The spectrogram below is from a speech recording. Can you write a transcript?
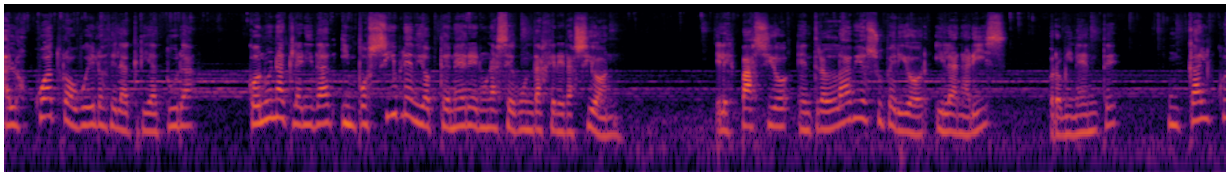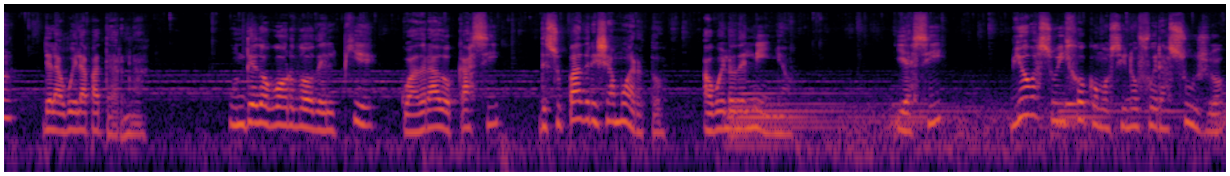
a los cuatro abuelos de la criatura con una claridad imposible de obtener en una segunda generación. El espacio entre el labio superior y la nariz, prominente, un cálculo de la abuela paterna. Un dedo gordo del pie, cuadrado casi, de su padre ya muerto, abuelo del niño. Y así vio a su hijo como si no fuera suyo,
